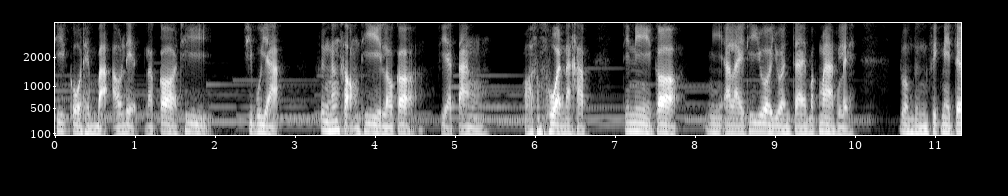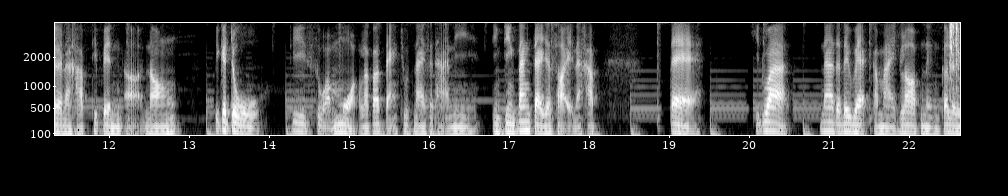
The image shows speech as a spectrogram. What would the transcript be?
ที่โกเทมบะเอาเล t แล้วก็ที่ ชิบุยะ ซึ่งทั้งสองที่เราก็เสียตังค์พอสมควรนะครับ ที่นี่ก็มีอะไรที่ยั่วยวนใจมากๆเลย รวมถึงซิกเนเจอร์นะครับ ที่เป็นน้องปิกาจูที่สวมหมวกแล้วก็แต่งชุดนายสถานี จริง ๆ ตั้งใจจะสอยนะครับ แต่คิดว่าน่าจะได้แวะกลับมาอีกรอบหนึ่งก็เลย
